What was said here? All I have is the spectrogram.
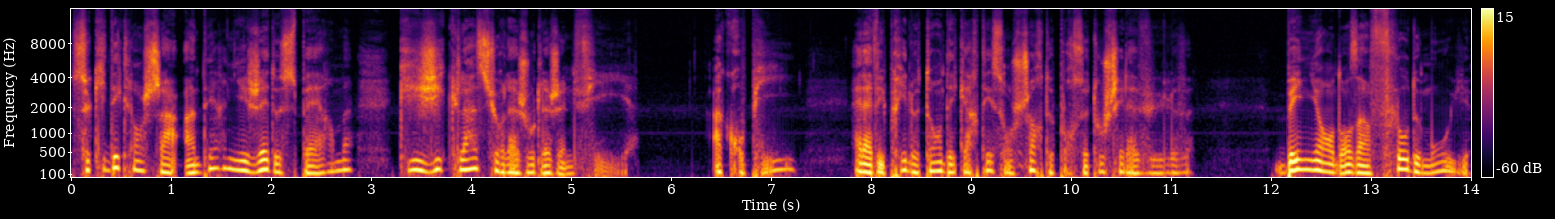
ce qui déclencha un dernier jet de sperme qui gicla sur la joue de la jeune fille. Accroupie, elle avait pris le temps d'écarter son short pour se toucher la vulve. Baignant dans un flot de mouille,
